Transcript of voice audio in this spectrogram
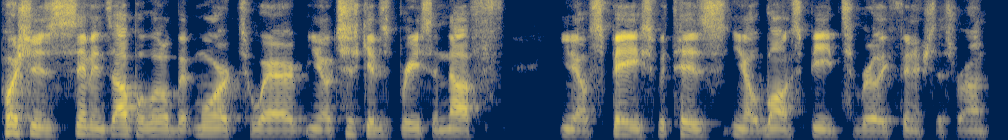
pushes Simmons up a little bit more to where, you know, it just gives Breece enough, you know, space with his, you know, long speed to really finish this run.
